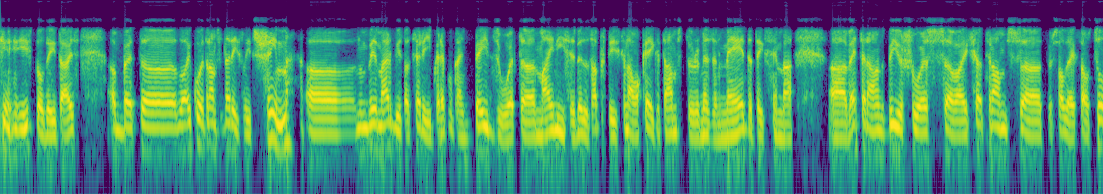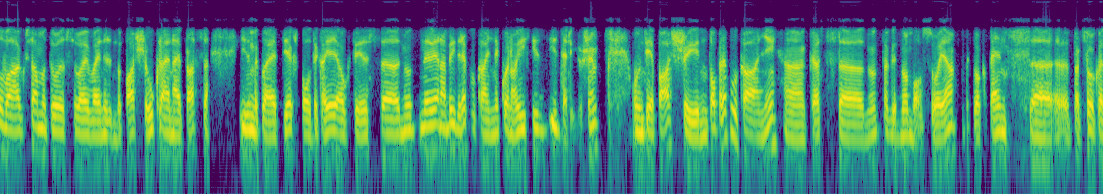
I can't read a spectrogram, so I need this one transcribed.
izpildītājs. Bet, uh, lai ko Trumps darīs līdz šim, nu, vienmēr bija tā cerība, ka republikāņi beidzot mainīsies, beidzot sapratīs, ka nav ok, ka Trumps tur nezinu, mēda teiksim, veterānus bijušos, vai ka Trumps tur saliek savus cilvēkus amatos, vai, vai nezinu, pašu Ukrainai prasa izmeklēt iekšpolitikā, iejaukties. Nu, nevienā brīdī republikāņi neko nav īsti izdarījuši. Un tie paši nu, top republikāņi kas nu, tagad nobalsoja par to, ka Pence, par to, ka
